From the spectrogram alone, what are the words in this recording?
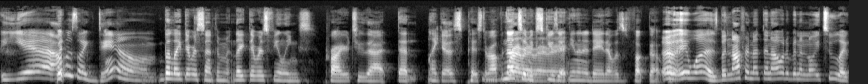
Yeah, But- I was like, damn. But like there was sentiment, like there was feelings prior to that that I guess pissed her off. Not Right, to right, right, excuse it. right. At the end of the day, that was fucked up. Uh, it was, but not for nothing. I would have been annoyed too. Like,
